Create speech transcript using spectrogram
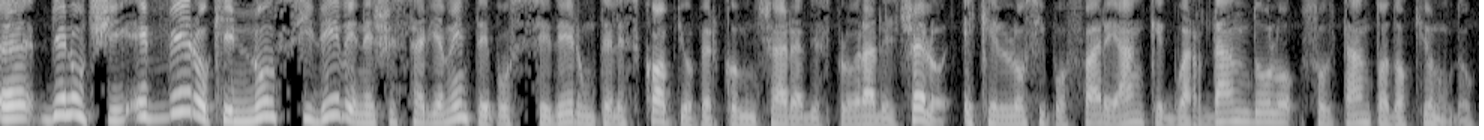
Eh, Bianucci, è vero che non si deve necessariamente possedere un telescopio per cominciare ad esplorare il cielo e che lo si può fare anche guardandolo soltanto ad occhio nudo?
